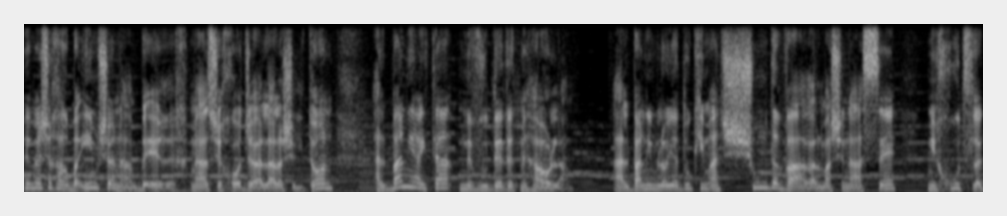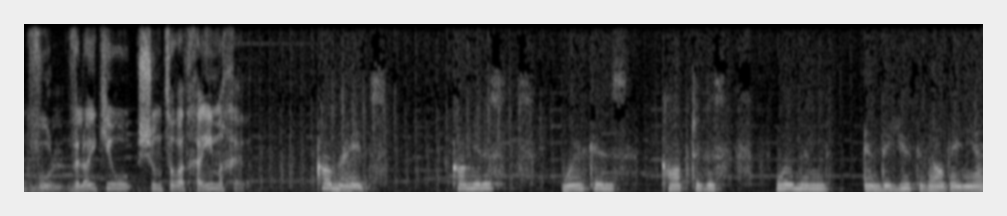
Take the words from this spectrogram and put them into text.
במשך 40 שנה בערך, מאז שחוג'ה עלה לשלטון, אלבניה הייתה מבודדת מהעולם. האלבנים לא ידעו כמעט שום דבר על מה שנעשה מחוץ לגבול, ולא הכירו שום צורת חיים אחרת. Comrades, communists, workers, co-optivists, women and the youth of Albania,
